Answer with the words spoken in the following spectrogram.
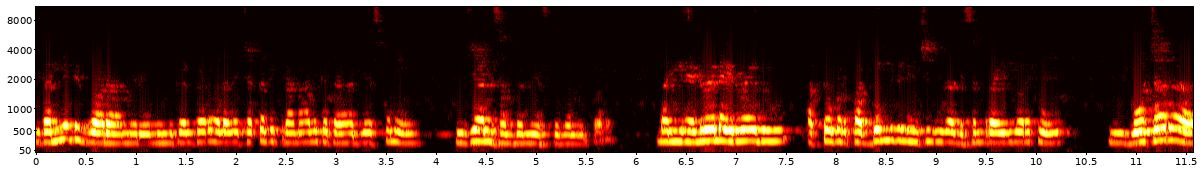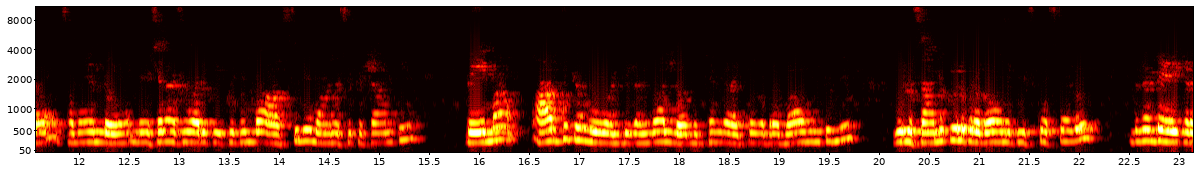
వీటన్నిటి ద్వారా మీరు ముందుకెళ్తారు. అలాగే చక్కటి ప్రణాళిక తయారు చేసుకుని విజయాలు సొంతం చేసుకోగలుగుతారు. మరి రెండు వేల ఇరవై ఐదు అక్టోబర్ పద్దెనిమిది నుంచి కూడా డిసెంబర్ ఐదు వరకు ఈ గోచార సమయంలో మేషరాశి వారికి కుటుంబ ఆస్తులు మానసిక శాంతి ప్రేమ ఆర్థికం వంటి రంగాల్లో ముఖ్యంగా ఎక్కువగా ప్రభావం ఉంటుంది. గురు సానుకూల ప్రభావాన్ని తీసుకొస్తాడు. ఎందుకంటే ఇక్కడ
